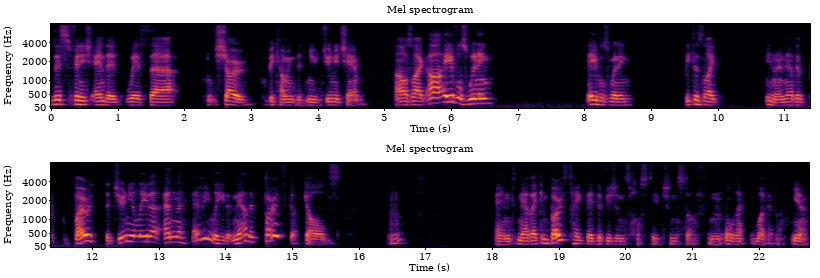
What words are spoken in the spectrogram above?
this finish ended with uh, SHO becoming the new junior champ, I was like, "Oh, Evil's winning. Evil's winning," because like you know, now they're both the junior leader and the heavy leader. Now they've both got golds. Mm-hmm. And now they can both take their divisions hostage and stuff and all that, whatever, you know,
